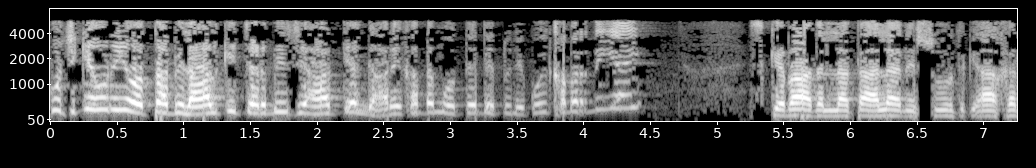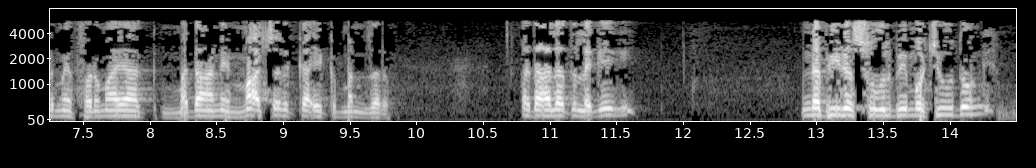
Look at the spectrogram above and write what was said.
کچھ کیوں نہیں ہوتا؟ بلال کی چربی سے آگ کے انگارے ختم ہوتے تھے، تجھے کوئی خبر نہیں آئی؟ اس کے بعد اللہ تعالیٰ نے سورت کے آخر میں فرمایا مدان معاشر کا ایک منظر۔ عدالت لگے گی، نبی رسول بھی موجود ہوں گے،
